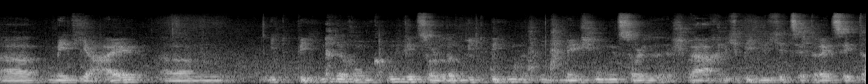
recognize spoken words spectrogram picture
äh, medial ähm, mit Behinderung umgehen soll oder mit behinderten Menschen soll, sprachlich, bildlich etc. etc.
